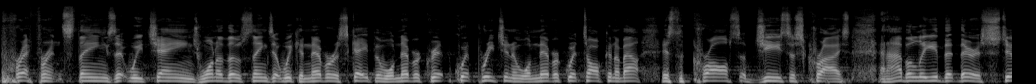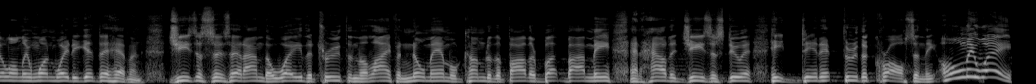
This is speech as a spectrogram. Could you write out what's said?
preference things that we change, one of those things that we can never escape and we'll never quit, quit preaching and we'll never quit talking about is the cross of Jesus Christ. And I believe that there is still only one way to get to heaven. Jesus has said, "I'm the way, the truth, and the life, and no man will come to the Father but by me." And how did Jesus do it? He did it through the cross. And the only way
